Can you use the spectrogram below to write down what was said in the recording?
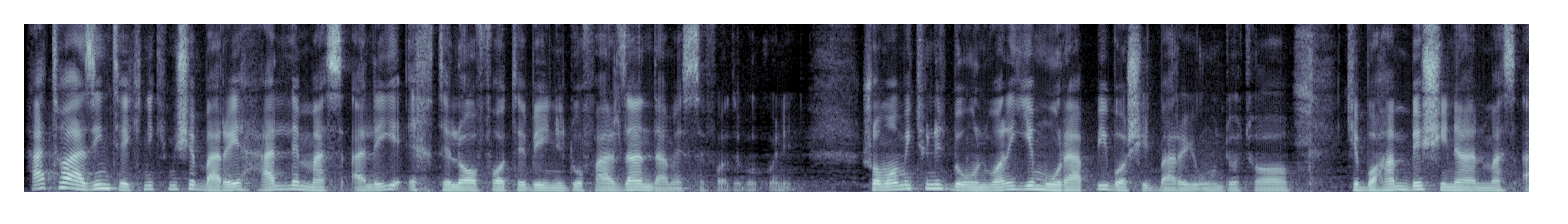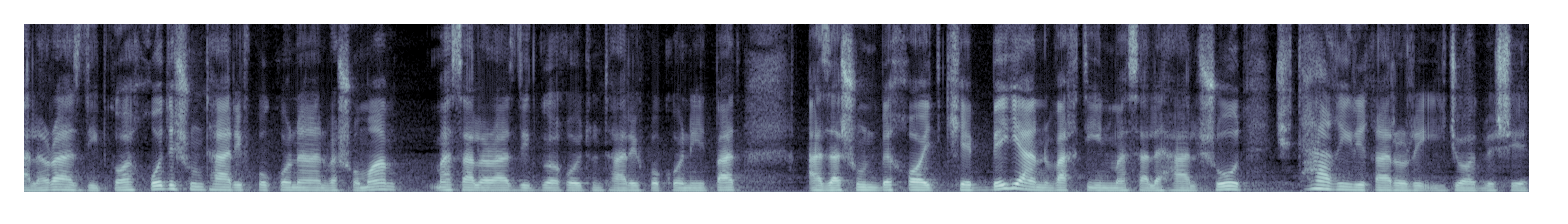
حتی از این تکنیک میشه برای حل مسئله اختلافات بین دو فرزندم استفاده بکنید شما می‌تونید به عنوان یه مربی باشید برای اون دوتا که با هم بشینن مسئله رو از دیدگاه خودشون تعریف بکنن و شما هم مسئله رو از دیدگاه خودتون تعریف بکنید. بعد ازشون بخواید که بگن وقتی این مسئله حل شد چه تغییری قراره ایجاد بشه.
